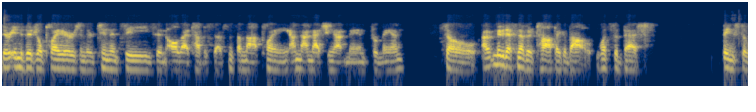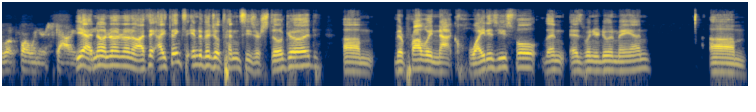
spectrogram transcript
their individual players and their tendencies and all that type of stuff. Since I'm not playing, I'm not matching up man for man. So uh, maybe that's another topic about what's the best things to look for when you're scouting. Yeah, no, no, no, no. I think I think individual tendencies are still good. Um, they're probably not quite as useful than as when you're doing man. Um,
